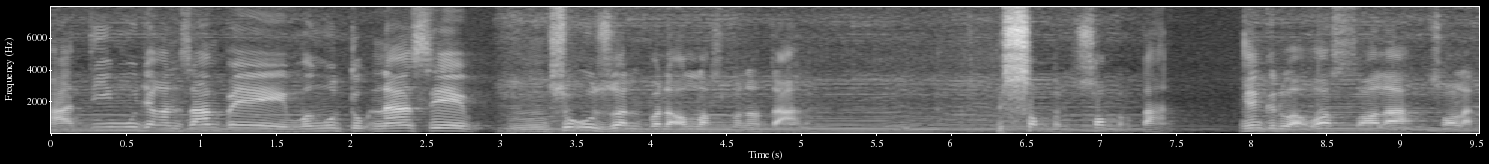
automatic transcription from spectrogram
Hatimu jangan sampai mengutuk nasib mm, Su'uzan pada Allah SWT Bisabar, sabar, tahan Yang kedua, wassalah, salat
